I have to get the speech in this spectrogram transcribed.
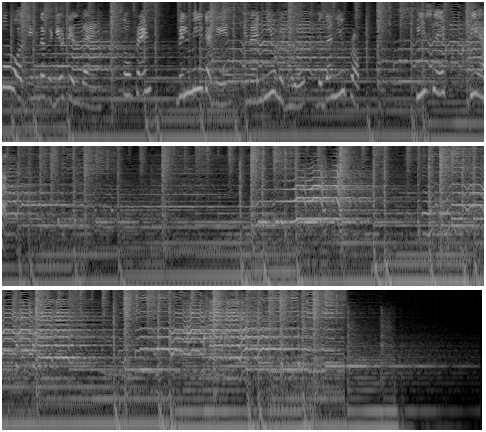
For watching the video till the end. So friends, we'll meet again in a new video with a new property. Be safe, be happy.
